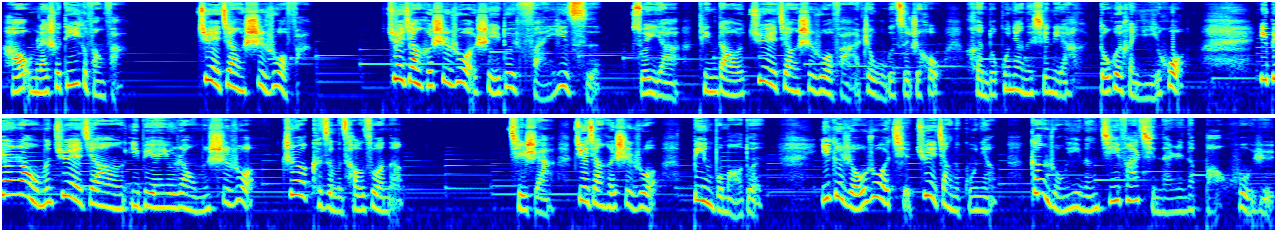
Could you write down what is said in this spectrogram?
好，我们来说第一个方法：倔强示弱法。倔强和示弱是一对反义词。所以啊，听到“倔强示弱法”这五个字之后，很多姑娘的心里啊都会很疑惑：一边让我们倔强，一边又让我们示弱，这可怎么操作呢？其实啊，倔强和示弱并不矛盾。一个柔弱且倔强的姑娘，更容易能激发起男人的保护欲。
